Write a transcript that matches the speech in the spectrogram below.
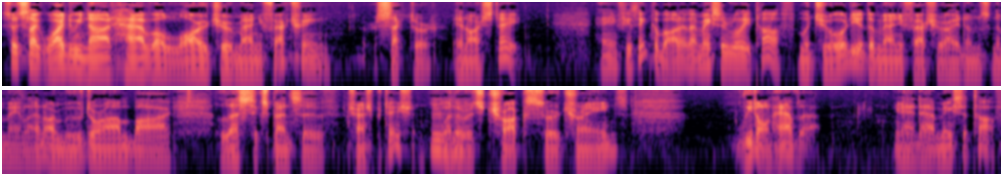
so it's like why do we not have a larger manufacturing sector in our state? And if you think about it, that makes it really tough. Majority of the manufactured items in the mainland are moved around by less expensive transportation, Mhm. whether it's trucks or trains. We don't have that, and that makes it tough.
